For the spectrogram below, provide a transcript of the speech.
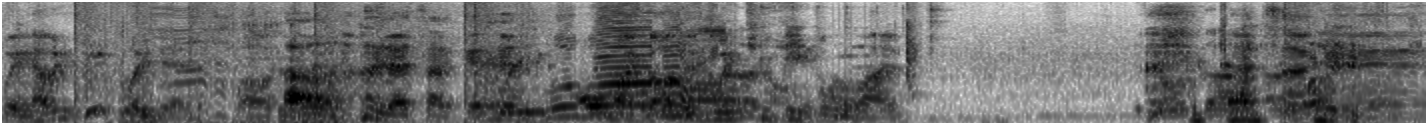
Wait, how many people are dead? Oh, Oh, that's not good. oh, oh my god, there's Oh, like two people alive. Don't die. That's Oh, okay.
